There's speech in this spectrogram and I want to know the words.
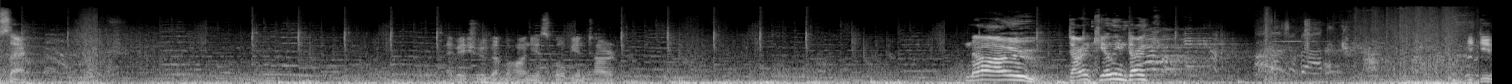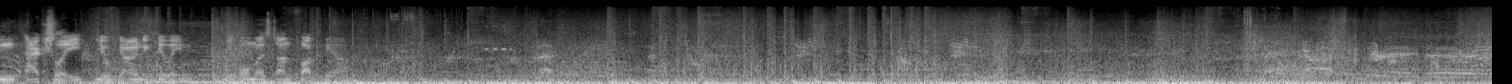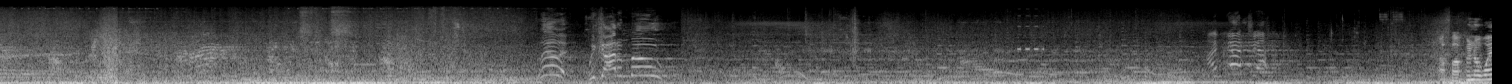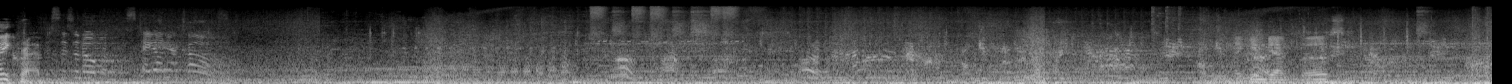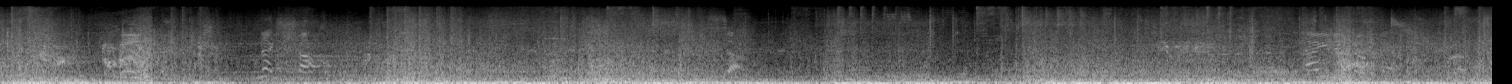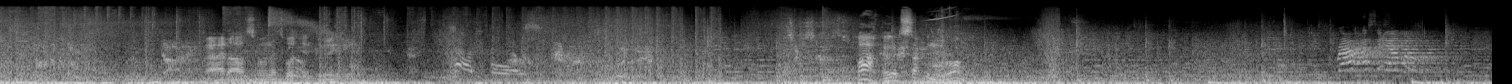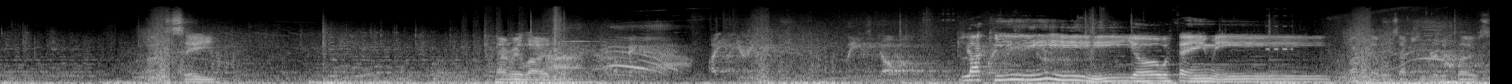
Sack. Maybe I should have got behind your scorpion turret. No! Don't kill him, don't. Oh, I got your back. You didn't, actually. You're going to kill him. You almost unfucked me up. And away, crab. Lucky you're with Amy. Fuck, that was actually really close.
